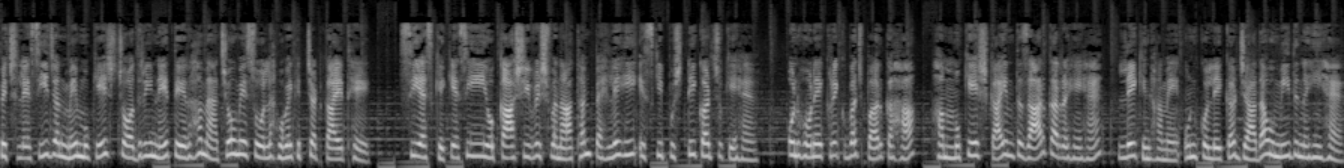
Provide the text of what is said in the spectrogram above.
पिछले सीज़न में मुकेश चौधरी ने तेरह मैचों में सोलह विकेट चटकाए थे। सी सीएसके के सीईओ काशी विश्वनाथन पहले ही इसकी पुष्टि कर चुके हैं। उन्होंने क्रिकबज पर कहा हम मुकेश का इंतज़ार कर रहे हैं लेकिन हमें उनको लेकर ज़्यादा उम्मीद नहीं है।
